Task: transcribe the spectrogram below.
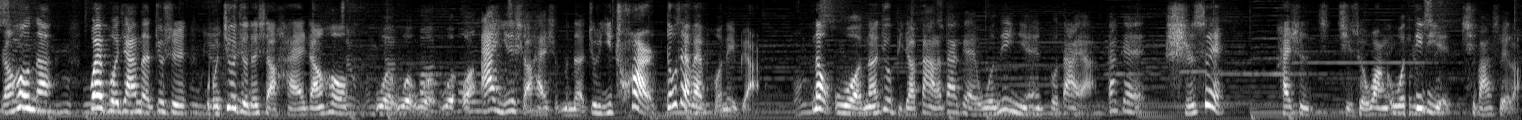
然后呢，外婆家呢就是我舅舅的小孩，然后我我我我我阿姨的小孩什么的，就是一串儿都在外婆那边，那我呢就比较大了，大概我那年多大呀？大概十岁，还是几岁忘了？我弟弟也七八岁了，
